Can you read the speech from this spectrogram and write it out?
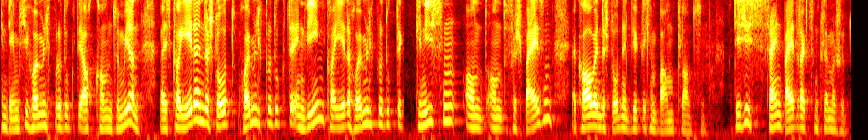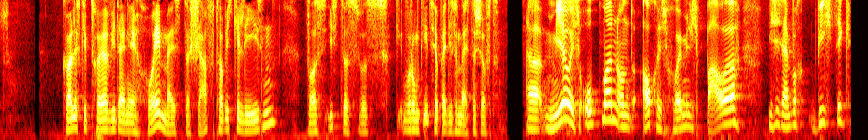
indem sie Heumilchprodukte auch konsumieren. Weil es kann jeder in der Stadt Heumilchprodukte, in Wien kann jeder Heumilchprodukte genießen und, und verspeisen, er kann aber in der Stadt nicht wirklich einen Baum pflanzen. Das ist sein Beitrag zum Klimaschutz. Karl, es gibt heuer wieder eine Heumeisterschaft, habe ich gelesen. Was ist das? Was, worum geht es hier bei dieser Meisterschaft? Äh, mir als Obmann und auch als Heumilchbauer ist es einfach wichtig,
